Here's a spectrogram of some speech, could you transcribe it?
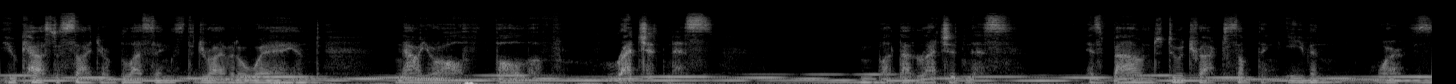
You cast aside your blessings to drive it away, and now you're all full of wretchedness. But that wretchedness is bound to attract something even worse.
